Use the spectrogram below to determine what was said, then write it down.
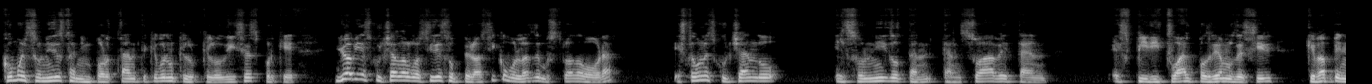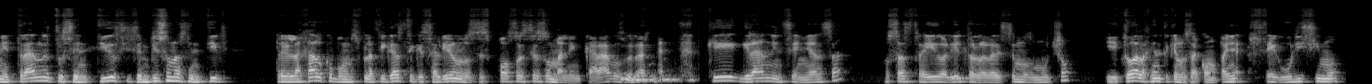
cómo el sonido es tan importante. Qué bueno que lo, que lo dices porque yo había escuchado algo así de eso, pero así como lo has demostrado ahora, está uno escuchando el sonido tan, tan suave, tan espiritual, podríamos decir, que va penetrando en tus sentidos y se empieza uno a sentir relajado, como nos platicaste que salieron los esposos esos mal encarados, ¿verdad? Qué gran enseñanza nos has traído, Ariel, te lo agradecemos mucho. Y toda la gente que nos acompaña, segurísimo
